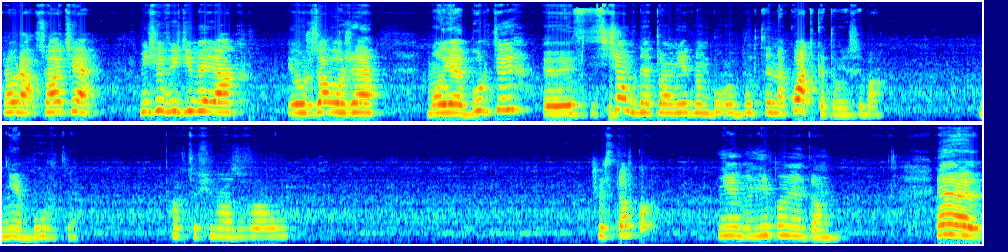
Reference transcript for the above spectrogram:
Dobra, słuchajcie. My się widzimy jak już założę moje burty. Yy, ściągnę tą jedną bu- burtę nakładkę to jest chyba. Nie, burtę. Jak to się nazywało? Przystawka? Nie wiem, nie pamiętam. Eee,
